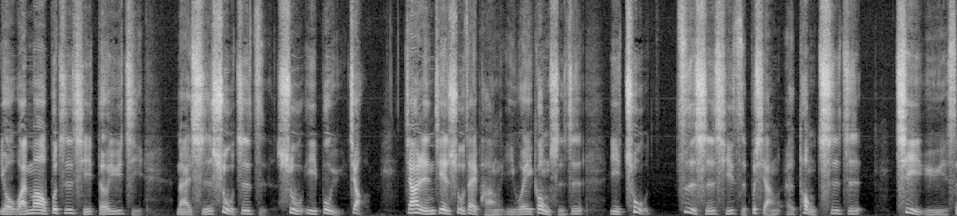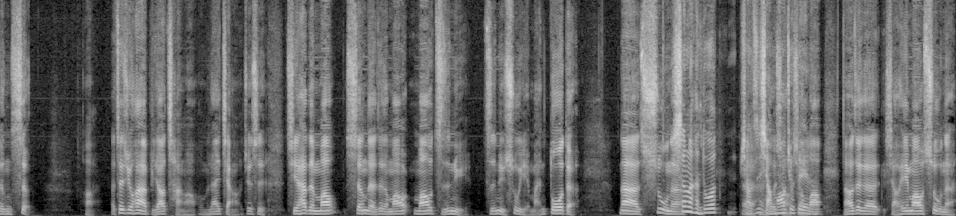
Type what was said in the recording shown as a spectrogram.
有玩猫不知其得于己，乃食树之子，树亦不与教。家人见树在旁，以为共食之，以畜自食其子不祥而痛吃之，弃于声色。啊，那这句话比较长啊，我们来讲，就是其他的猫生的这个猫猫子女，子女数也蛮多的。那树呢？生了很多小只小猫，就对了。呃、小小猫，然后这个小黑猫树呢，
